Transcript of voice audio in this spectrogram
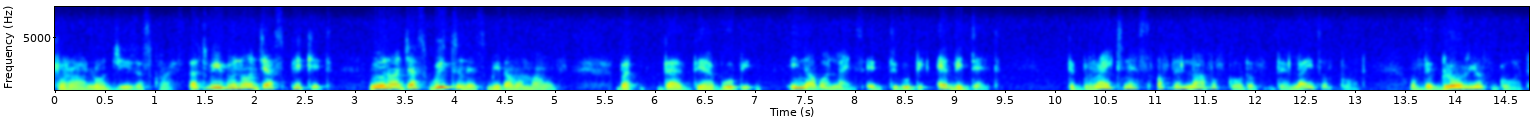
for our Lord Jesus Christ. That we will not just speak it, we will not just witness with our mouths, but that there will be in our lives, it will be evident the brightness of the love of God, of the light of God, of the glory of God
